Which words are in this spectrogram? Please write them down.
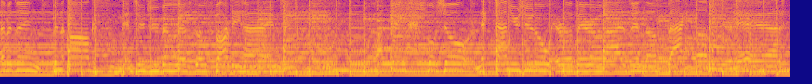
Everything's next time you should wear a pair of eyes in the back of your head.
